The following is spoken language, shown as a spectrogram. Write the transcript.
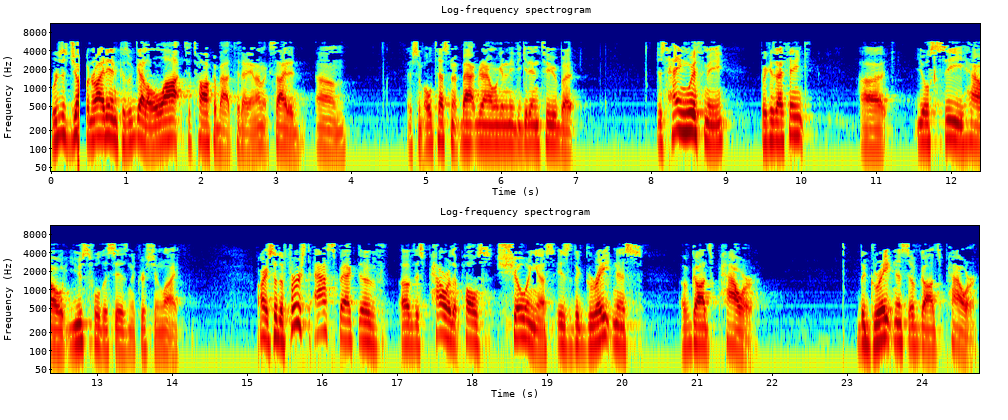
we're just jumping right in because we've got a lot to talk about today, and I'm excited. Um, there's some Old Testament background we're going to need to get into, but just hang with me because I think uh, you'll see how useful this is in the Christian life. All right, so the first aspect of, of this power that Paul's showing us is the greatness of God's power. The greatness of God's power.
